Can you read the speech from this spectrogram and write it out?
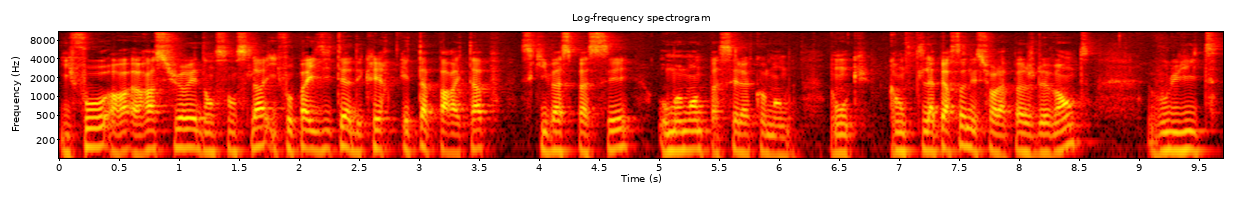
il faut rassurer dans ce sens-là. Il ne faut pas hésiter à décrire étape par étape ce qui va se passer au moment de passer la commande. Donc, quand la personne est sur la page de vente, vous lui dites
